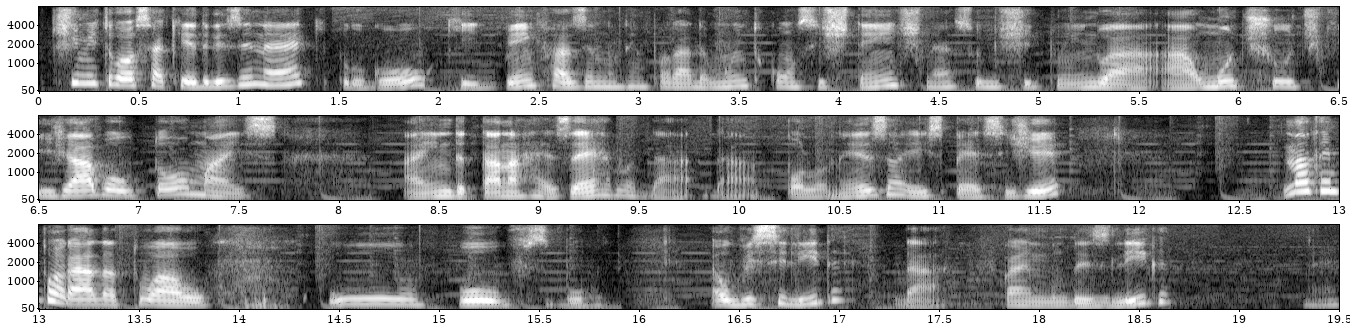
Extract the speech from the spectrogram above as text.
O time trouxe a Kedrizinek para o gol, que vem fazendo uma temporada muito consistente, né, substituindo a, a que já voltou, mas ainda está na reserva da, da polonesa, ex-PSG. Na temporada atual, o Wolfsburg é o vice-líder da Freien Bundesliga. Né?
